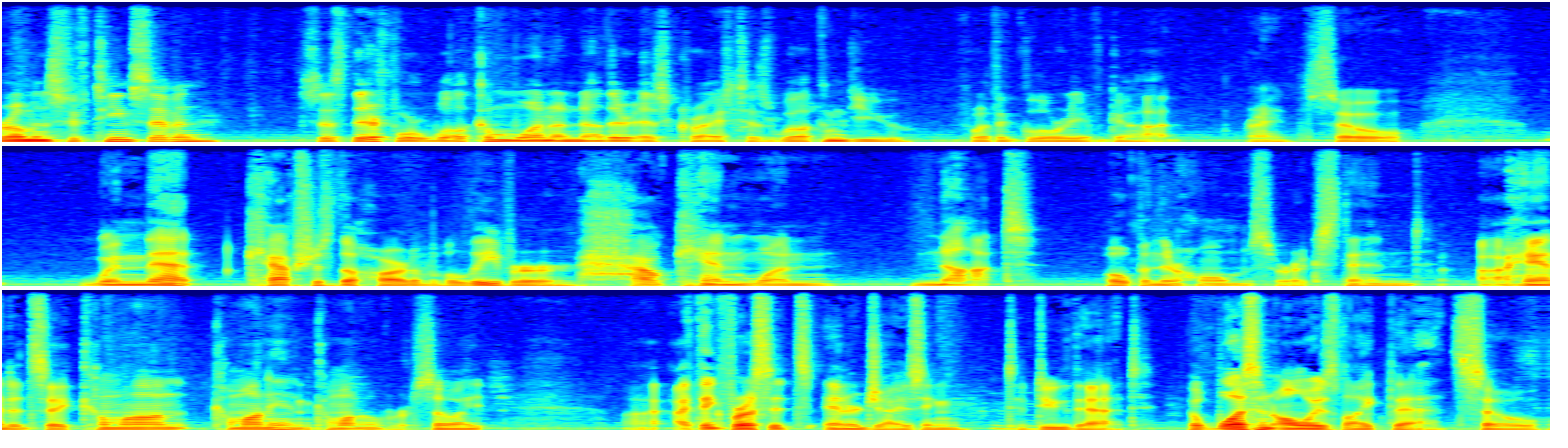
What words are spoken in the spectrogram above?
Romans 15:7 says therefore welcome one another as Christ has welcomed you for the glory of God, right? So when that captures the heart of a believer, how can one not open their homes or extend a hand and say, "Come on, come on in, come on over"? So I, I- I think for us it's energizing to mm-hmm. do that. It wasn't always like that, so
